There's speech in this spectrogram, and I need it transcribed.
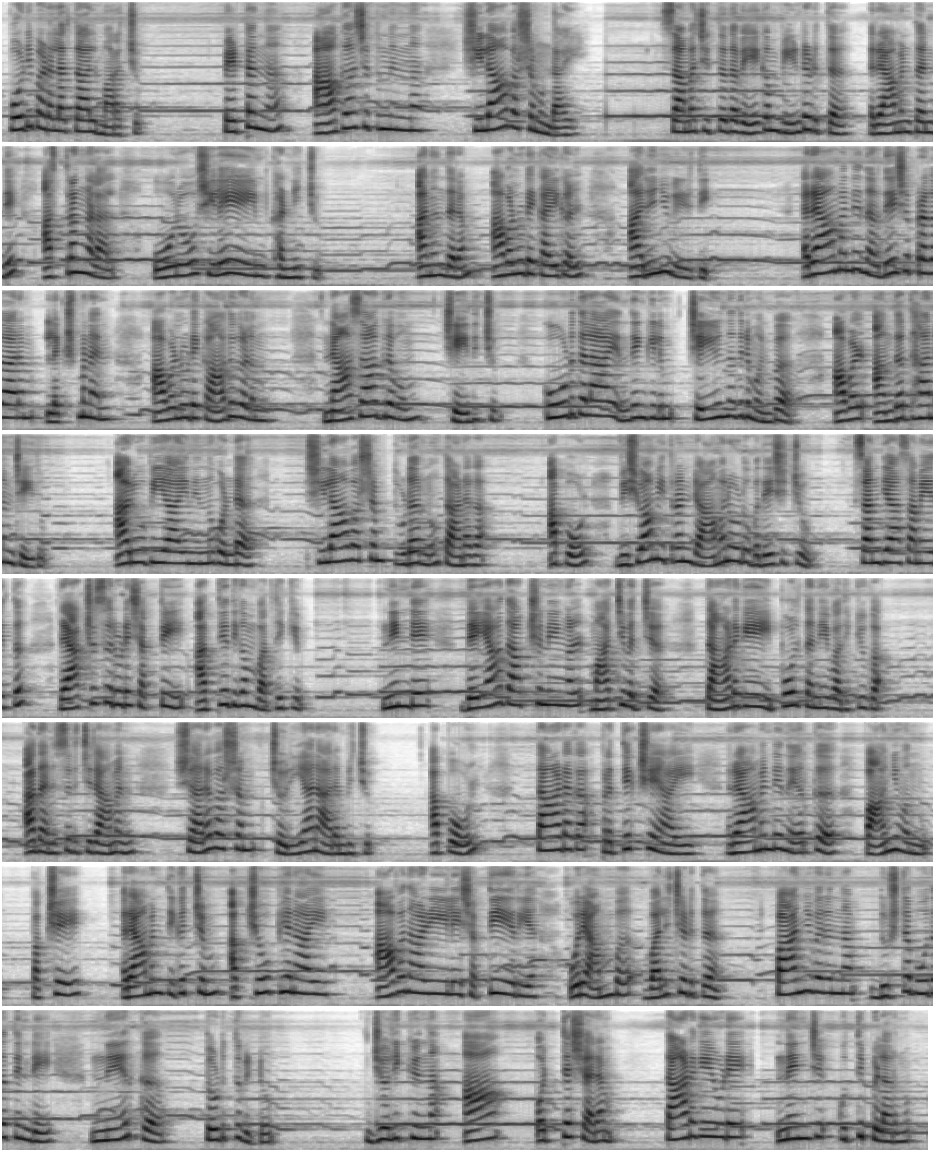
പൊടിപടലത്താൽ മറച്ചു. പെട്ടെന്ന് ആകാശത്തുനിന്ന് ശിലാവർഷമുണ്ടായി. സമചിത്തത വേഗം വീണ്ടെടുത്ത് രാമൻ തന്റെ അസ്ത്രങ്ങളാൽ ഓരോ ശിലയെയും ഖണ്ഡിച്ചു. അനന്തരം അവളുടെ കൈകൾ അരിഞ്ഞു വീഴ്ത്തി. രാമന്റെ നിർദ്ദേശപ്രകാരം ലക്ഷ്മണൻ അവളുടെ കാതുകളും നാസാഗ്രവും ഛേദിച്ചു. കൂടുതലായ എന്തെങ്കിലും ചെയ്യുന്നതിന് മുൻപ് അവൾ അന്തർധാനം ചെയ്തു. അരൂപിയായി നിന്നുകൊണ്ട് ശിലാവർഷം തുടർന്നു താടക. അപ്പോൾ വിശ്വാമിത്രൻ രാമനോട് ഉപദേശിച്ചു സന്ധ്യാസമയത്ത് രാക്ഷസരുടെ ശക്തി അത്യധികം വർദ്ധിക്കും. നിന്റെ ദയാദാക്ഷിണ്യങ്ങൾ മാറ്റിവെച്ച് താടകയെ ഇപ്പോൾ തന്നെ വധിക്കുക. അതനുസരിച്ച് രാമൻ ശരവർഷം ചൊരിയാൻ ആരംഭിച്ചു. അപ്പോൾ താടക പ്രത്യക്ഷയായി രാമന്റെ നേർക്ക് പാഞ്ഞു വന്നു. പക്ഷേ രാമൻ തികച്ചും അക്ഷോഭ്യനായി ആവനാഴിയിലെ ശക്തിയേറിയ ഒരു അമ്പ് വലിച്ചെടുത്ത് പാഞ്ഞു വരുന്ന ദുഷ്ടഭൂതത്തിന്റെ നേർക്ക് തൊടുത്തുവിട്ടു. ജ്വലിക്കുന്ന ആ ഒറ്റ ശരം താടകയുടെ നെഞ്ച് കുത്തിപ്പിളർന്നു.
